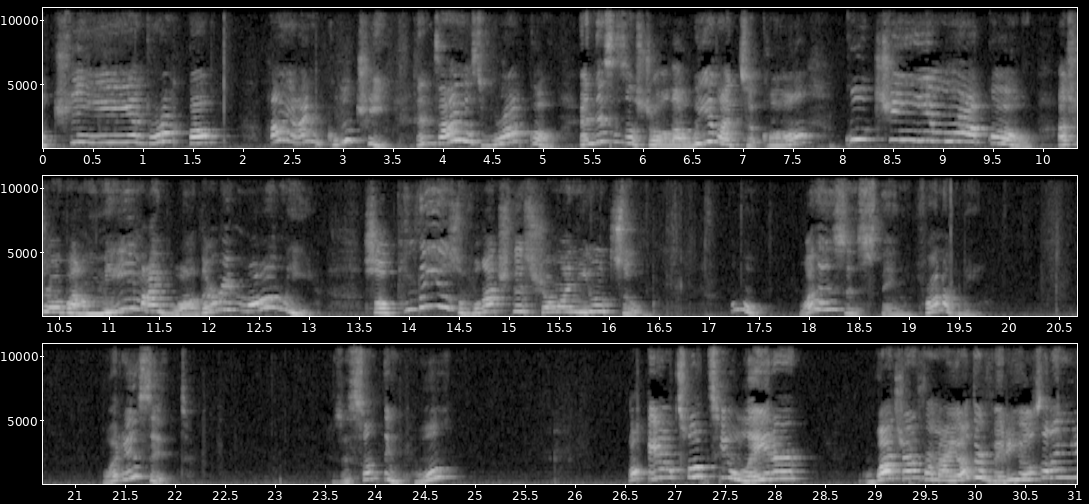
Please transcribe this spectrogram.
Gucci and Rocco. Hi, I'm Gucci and I is Rocco, and this is a show that we like to call Gucci and Rocco, a show about me, my brother, and mommy. So please watch this show on YouTube. Ooh, what is this thing in front of me? What is it? Is this something cool? Okay, I'll talk to you later other videos on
